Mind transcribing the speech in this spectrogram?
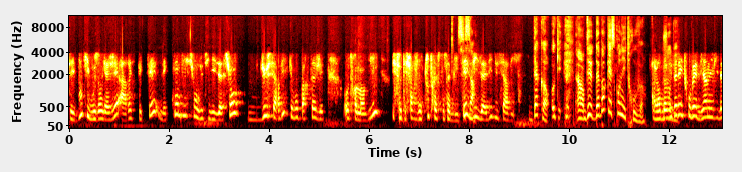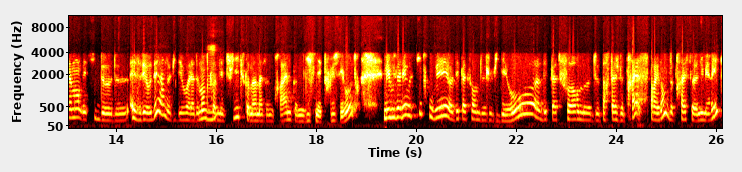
c'est vous qui vous engagez à respecter les conditions d'utilisation du service que vous partagez. Autrement dit, il se décharge de toute responsabilité vis-à-vis du service. D'accord, ok. Alors d'abord, qu'est-ce qu'on y trouve Alors, bah, vous allez y trouver bien évidemment des sites de, de SVOD, hein, de vidéos à la demande, Mhm. comme Netflix, comme Amazon Prime, comme Disney Plus et autres. Mais vous allez aussi trouver euh, des plateformes de jeux vidéo, euh, des plateformes de partage de presse, par exemple, de presse euh, numérique.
